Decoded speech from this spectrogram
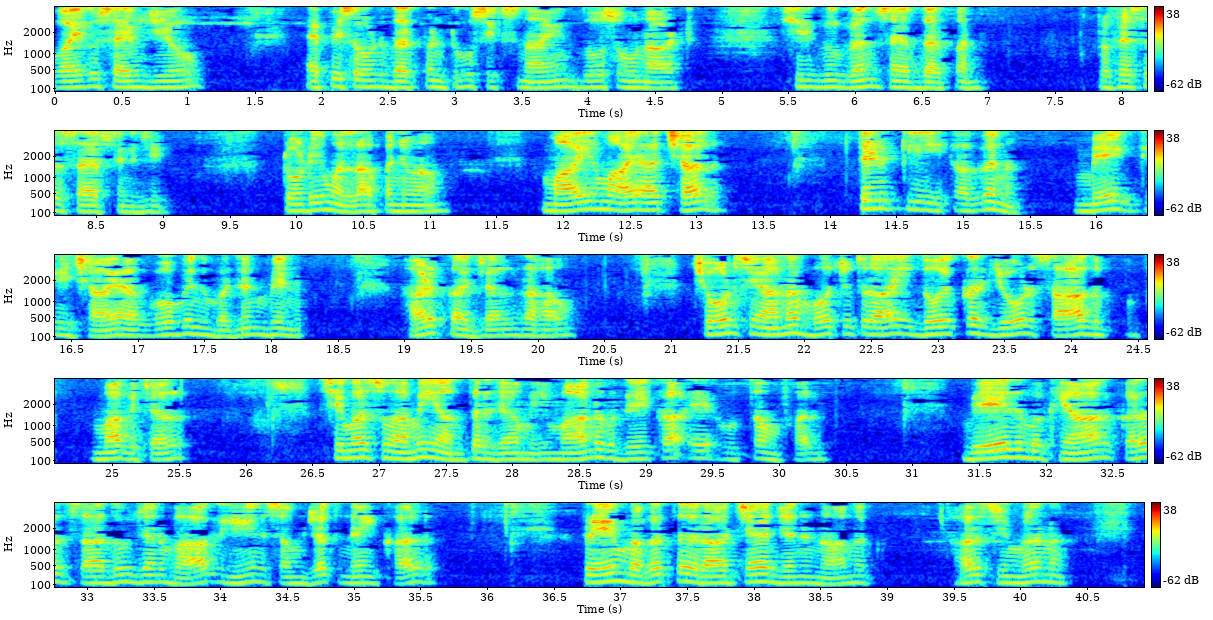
ਵਾਹਿਗੁਰੂ ਸਾਹਿਬ ਜੀਓ episode Darpan 269 259 Shri Guru Granth Sahib Darpan, professor Sahib Singh ji, Todi ਮਹੱਲਾ ਪੰਜਵਾਂ, ਮਾਈ ਮਾਇਆ ਛਲ, ਤਿਣ ਕੀ ਅਗਨ, ਮੇਘ ਕੀ ਛਾਇਆ, ਗੋਬਿੰਦ ਭਜਨ ਬਿਨ, ਹੜ ਕਾ ਜਲ ਰਹਾਓ। ਛੋੜ ਸਿਆਨਬ ਹੋ ਚੁਤਰਾਈ, ਦੋ ਇਕਰ ਜੋੜ ਸਾਧ ਮਗ ਚਲ। ਸਿਮਰ ਸੁਆਮੀ ਅੰਤਰ ਜਾਮੀ ਮਾਨਵ ਦੇ ਇਹ ਉਤਮ ਫਲ। ਵੇਦ ਬਖਿਆਨ ਕਰਤ ਸਾਧੂ ਜਨ ਭਾਗਹੀਨ ਸਮਝਤ ਨਹੀਂ ਖਲ। ਪ੍ਰੇਮ ਭਗਤ ਰਾਚੈ ਜਨ ਨਾਨਕ, ਹਰ ਸਿਮਰਨ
